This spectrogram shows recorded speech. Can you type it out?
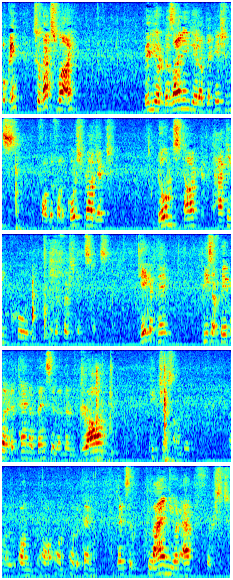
Okay? So that's why when you're designing your applications for the, for the course project, don't start hacking code in the first instance. Take a piece of paper and a pen or pencil and then draw pictures on the on, uh, on, on the pen pencil. Plan your app first.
